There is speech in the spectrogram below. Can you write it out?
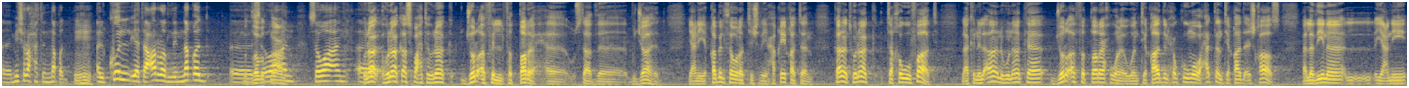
مشرحة النقد. الكل يتعرض للنقد بالضبط سواء نعم. سواء هناك هناك أصبحت هناك جرأة في في الطرح أستاذ مجاهد. يعني قبل ثورة تشرين حقيقة كانت هناك تخوفات. لكن الآن هناك جرأة في الطرح وانتقاد الحكومة وحتى انتقاد أشخاص الذين يعني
